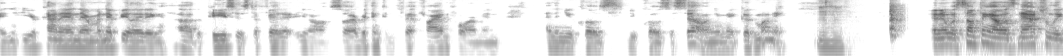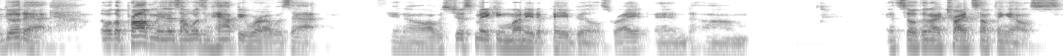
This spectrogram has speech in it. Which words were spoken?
And you're kind of in there manipulating uh, the pieces to fit it, you know, so everything can fit fine for them, and and then you close you close the sale and you make good money. Mm-hmm. And it was something I was naturally good at. Well, the problem is I wasn't happy where I was at you know i was just making money to pay bills right? And um and so then i tried something else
